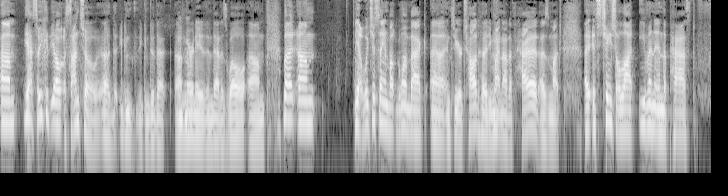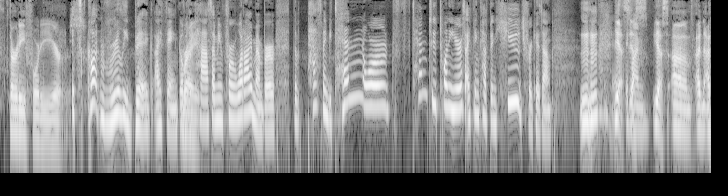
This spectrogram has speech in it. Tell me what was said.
Um, yeah, so you could, you know, Sancho, uh, you can you can do that uh, Mm-hmm. marinated in that as well. Um, but um, yeah, what you're saying about going back uh, into your childhood, you might not have had as much. Uh, it's changed a lot, even in the past 30, 40 years. It's gotten really big, I think, over the past. I mean, for what I remember, the past maybe 10 or 10 to 20 years, I think, have been huge for Gejang. yes, if yes, I'm yes. Um, and I,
